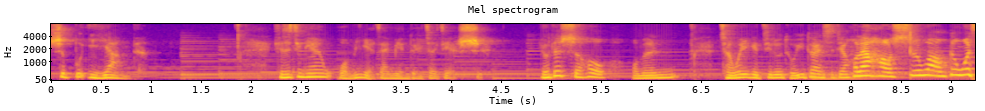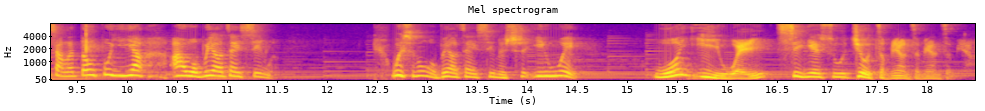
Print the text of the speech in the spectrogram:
是不一样的。其实今天我们也在面对这件事，有的时候我们成为一个基督徒一段时间，后来好失望，跟我想的都不一样啊，我不要再信了。为什么我不要再信了？是因为我以为信耶稣就怎么样怎么样怎么样，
